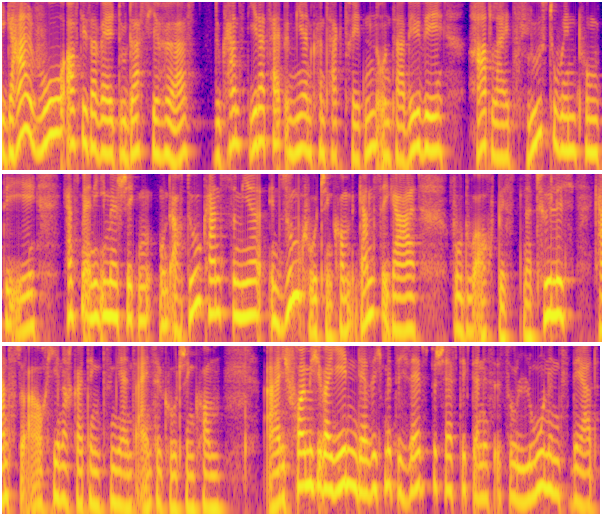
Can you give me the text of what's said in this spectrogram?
Egal wo auf dieser Welt du das hier hörst, du kannst jederzeit mit mir in Kontakt treten unter www.hardlightslose2win.de, kannst mir eine E-Mail schicken und auch du kannst zu mir in Zoom-Coaching kommen, ganz egal, wo du auch bist. Natürlich kannst du auch hier nach Göttingen zu mir ins Einzelcoaching kommen. Äh, ich freue mich über jeden, der sich mit sich selbst beschäftigt, denn es ist so lohnenswert,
